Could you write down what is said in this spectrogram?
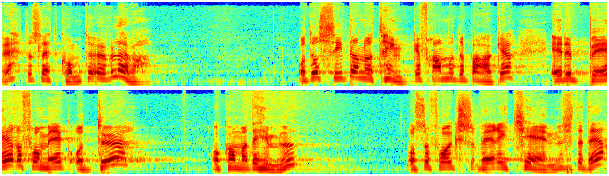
rett og slett kom til å overleve. Og Da sitter han og tenker fram og tilbake. Er det bedre for meg å dø og komme til himmelen? Og så får jeg være i tjeneste der?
